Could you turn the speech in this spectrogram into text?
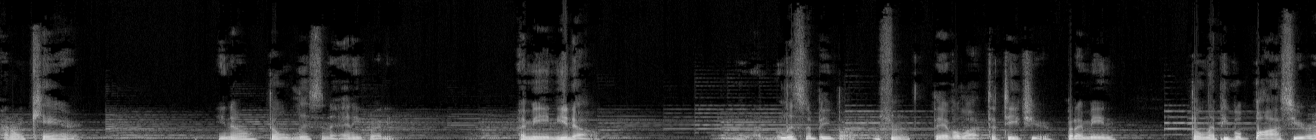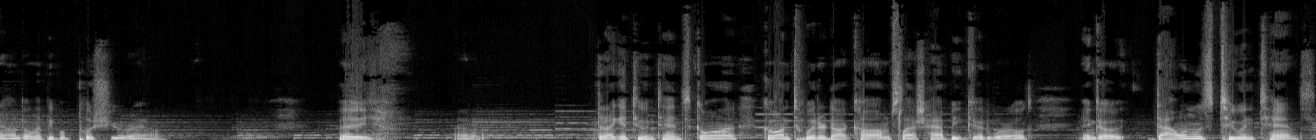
I don't care. You know, don't listen to anybody. I mean, you know, listen to people. they have a lot to teach you. But I mean, don't let people boss you around. Don't let people push you around. Hey, I don't know. Did I get too intense? Go on, go on twitter.com slash happy good world and go, that one was too intense.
